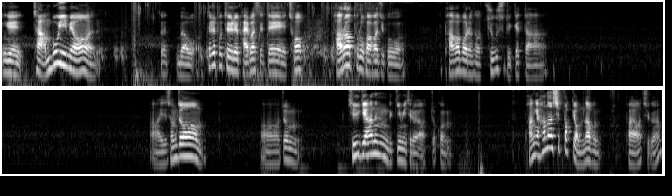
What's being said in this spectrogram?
이게 잘 안 보이면 그 뭐야 텔레포트를 밟았을 때 적 바로 앞으로 가가지고 박아버려서 죽을 수도 있겠다. 아 이제 점점 어 좀 길게 하는 느낌이 들어요. 조금 방에 하나씩밖에 없나 본 봐요 지금.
